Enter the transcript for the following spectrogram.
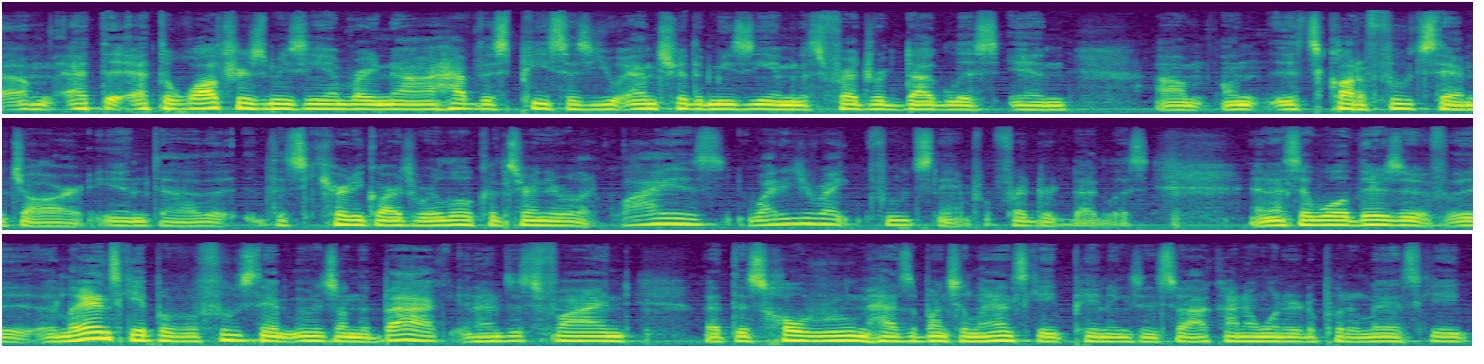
um, at the at the Walters Museum right now, I have this piece as you enter the museum, and it's Frederick Douglass in um, on, it's called a food stamp jar, and uh, the, the, security guards were a little concerned. They were like, "Why is why did you write food stamp for Frederick Douglass?" And I said, "Well, there's a, a, landscape of a food stamp image on the back, and I just find that this whole room has a bunch of landscape paintings, and so I kind of wanted to put a landscape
